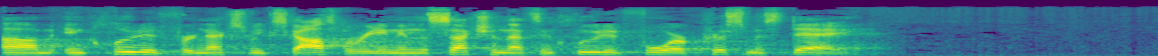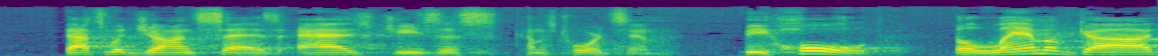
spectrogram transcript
um, included for next week's gospel reading, in the section that's included for Christmas Day, that's what John says as Jesus comes towards him. Behold, the Lamb of God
